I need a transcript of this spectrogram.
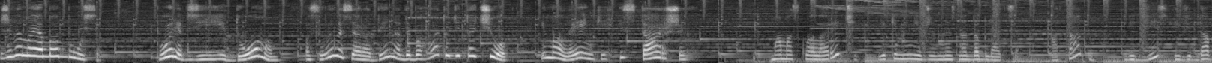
живе моя бабуся. Поряд з її домом оселилася родина, де багато діточок, і маленьких, і старших. Мама склала речі, які мені вже не знадобляться, а тато відвіз і віддав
